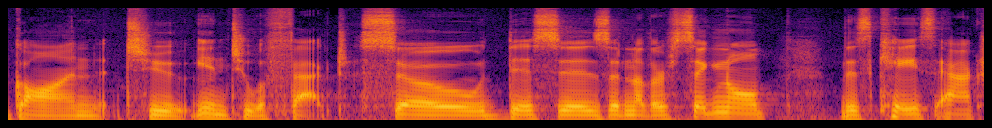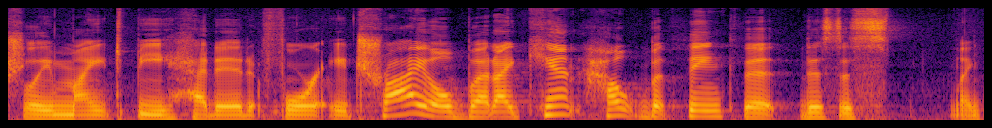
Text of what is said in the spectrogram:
gone to into effect. So this is another signal. This case actually might be headed for a trial, but I can't help but think that this is like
